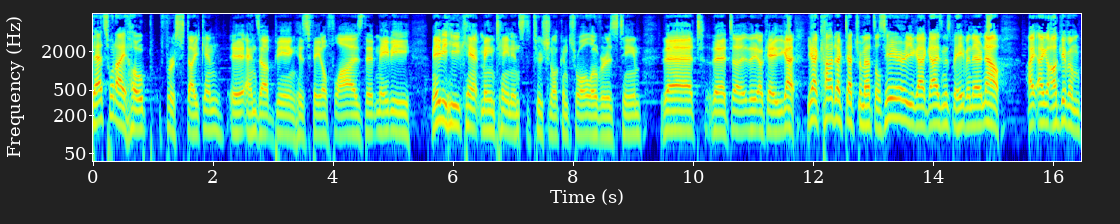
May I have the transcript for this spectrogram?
That's what I hope for Steichen. It ends up being his fatal flaw is that maybe maybe he can't maintain institutional control over his team. That that uh, the, okay, you got you got conduct detrimentals here. You got guys misbehaving there. Now, I, I I'll give him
